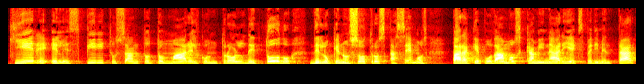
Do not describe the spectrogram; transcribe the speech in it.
Quiere el Espíritu Santo tomar el control de todo, de lo que nosotros hacemos, para que podamos caminar y experimentar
